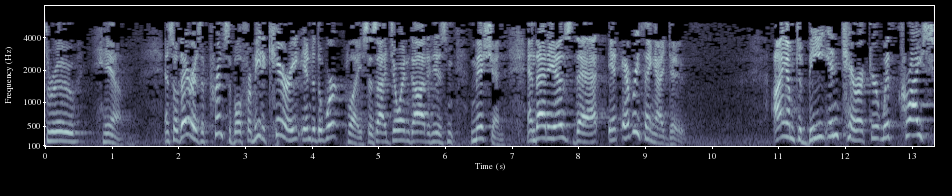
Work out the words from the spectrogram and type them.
through Him. And so there is a principle for me to carry into the workplace as I join God in His mission. And that is that in everything I do, I am to be in character with Christ's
